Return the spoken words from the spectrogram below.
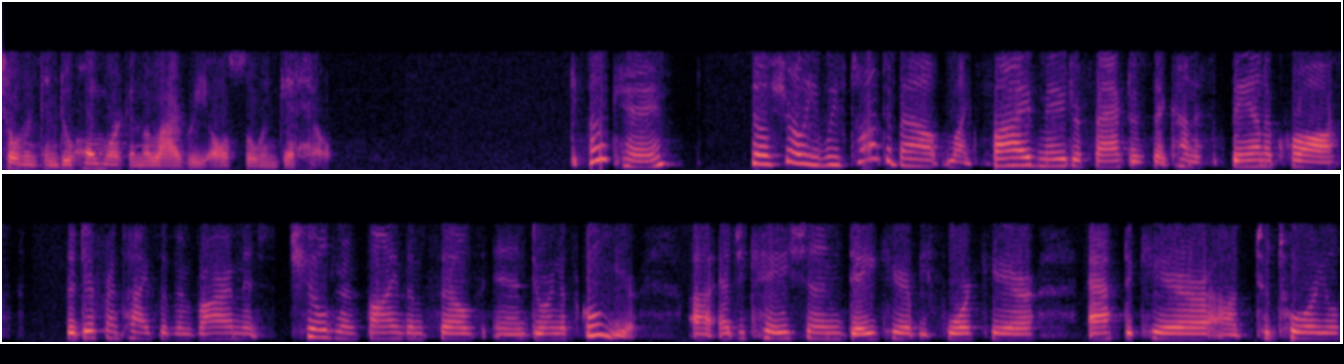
children can do homework in the library also and get help. Okay. So, Shirley, we've talked about like five major factors that kind of span across the different types of environments children find themselves in during a school year uh, education, daycare, before care, aftercare, uh, tutorial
